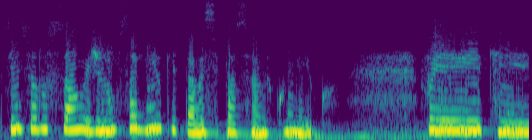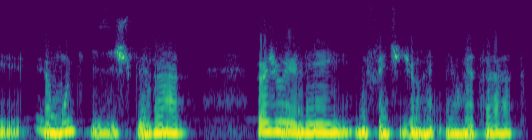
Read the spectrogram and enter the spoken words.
sem solução, eles não sabiam o que estava se passando comigo. Foi aí que eu, muito desesperada, eu ajoelhei em frente de um, de um retrato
